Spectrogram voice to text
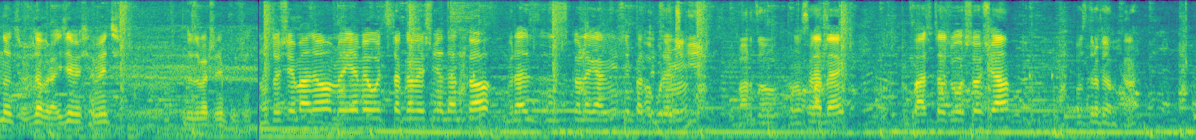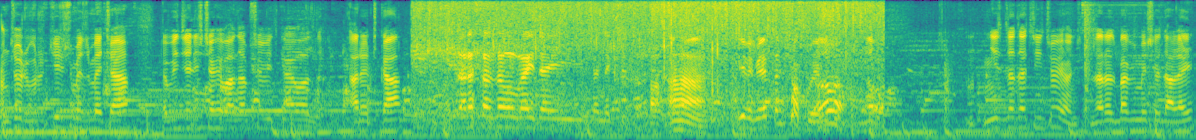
No cóż, dobra, idziemy się myć. Do zobaczenia później. No to siemano, my jemy woodstockowe śniadanko wraz z kolegami sympatycznymi. Bardzo No chlebek, pasta z łososia. pozdrowionka. No cóż, wróciliśmy z mycia. To widzieliście chyba na przewitkach od Areczka. Zaraz tam znowu wejdę i będę krzyczał. Aha. Nie wiem, ja jestem w szoku. Ja Nic dodać, nic ująć. Zaraz bawimy się dalej.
